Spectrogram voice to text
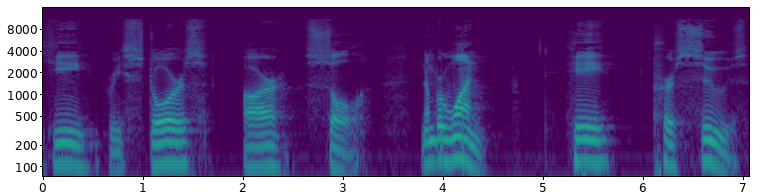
He restores our soul. Number one, he pursues.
